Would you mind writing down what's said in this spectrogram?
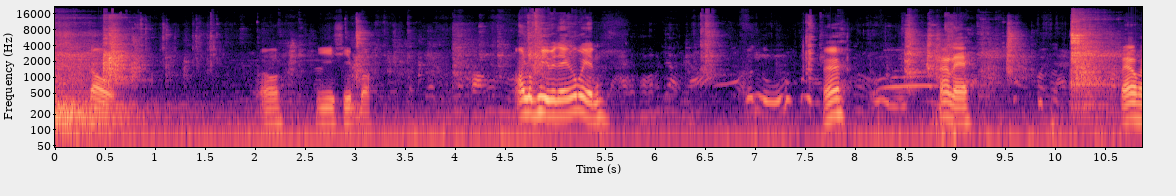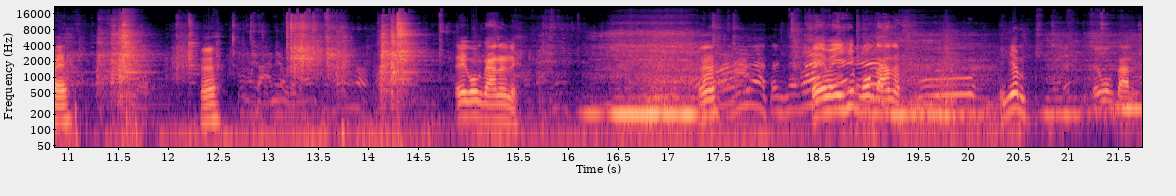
ดเก้าเอายี่สิบบ่เอาลูกพี่ไปไหนก็ไม่เห็นเบิ่งหนูฮะนั่งไหนไปเอาไปฮะเอ้ยกองตาลนั่นนี่ฮะไปไปชิมกองตาลน่ะไปชิมไปกองตาล นะ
